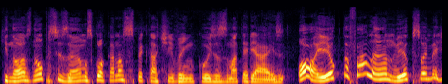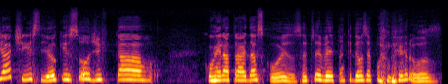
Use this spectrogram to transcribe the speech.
que nós não precisamos colocar nossa expectativa em coisas materiais. Ó, oh, eu que estou falando, eu que sou imediatista, eu que sou de ficar correndo atrás das coisas. Você precisa ver, então, que Deus é poderoso.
